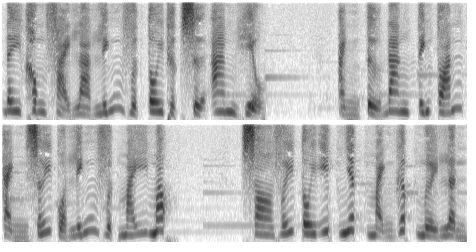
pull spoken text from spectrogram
đây không phải là lĩnh vực tôi thực sự an hiểu. Ảnh tử đang tính toán cảnh giới của lĩnh vực máy móc. So với tôi ít nhất mạnh gấp 10 lần.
